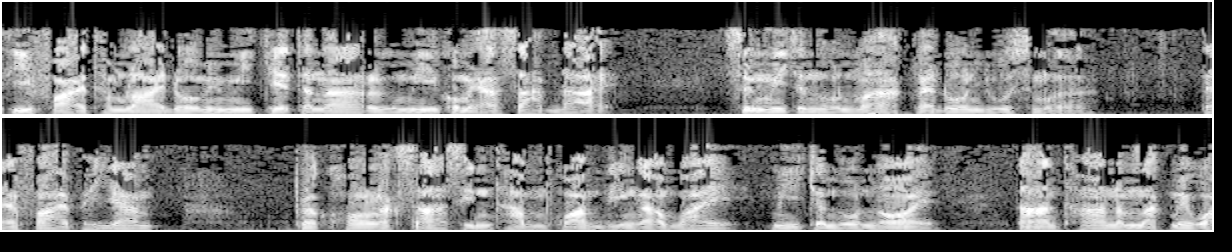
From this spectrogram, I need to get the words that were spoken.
ที่ฝ่ายทำลายโดยไม่มีเจตนาหรือมีก็ไม่อาจทราบได้ ซึ่งมีจำนวนมากและโดนอยู่เสมอ แต่ฝ่ายพยายามประคองรักษาศีลธรรมความดีงามไว้ มีจำนวนน้อย ต้านทานน้ำหนักไม่ไหว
